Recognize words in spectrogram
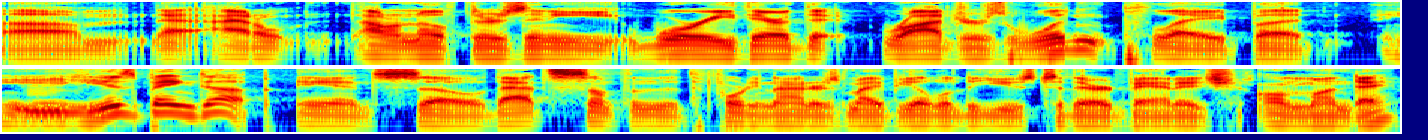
Um, I don't, I don't know if there's any worry there that Rodgers wouldn't play, but he, he is banged up. And so that's something that the 49ers might be able to use to their advantage on Monday.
